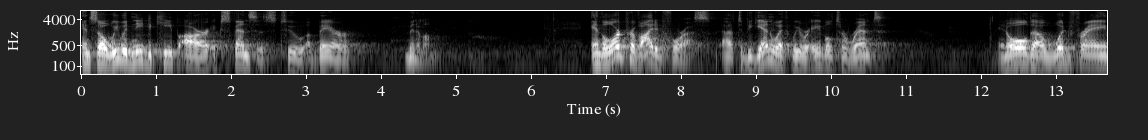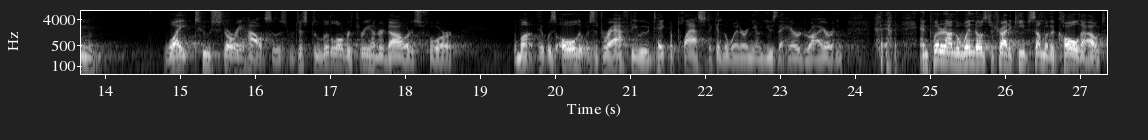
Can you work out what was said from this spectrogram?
And so we would need to keep our expenses to a bare minimum. And the Lord provided for us. Uh, to begin with, we were able to rent an old uh, wood frame, white two story house. It was just a little over $300 for the month. It was old, it was drafty. We would take the plastic in the winter and you know, use the hair dryer and, and put it on the windows to try to keep some of the cold out.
